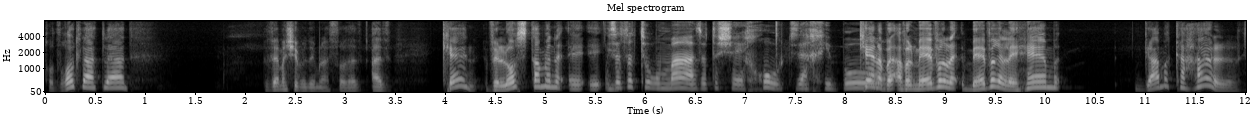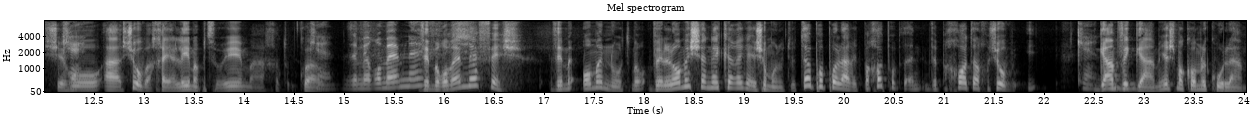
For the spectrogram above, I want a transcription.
חוזרות לאט לאט, זה מה שהם יודעים לעשות. אז, אז כן, ולא סתם... אה, אה, זאת התרומה, זאת השייכות, זה החיבור. כן, אבל, אבל מעבר, מעבר אליהם, גם הקהל, שהוא, כן. שוב, החיילים, הפצועים, החטופים. כן, זה מרומם נפש. זה מרומם נפש. זה אומנות, ולא משנה כרגע, יש אומנות יותר פופולרית, פחות זה פחות, אנחנו שוב, כן. גם וגם, יש מקום לכולם.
